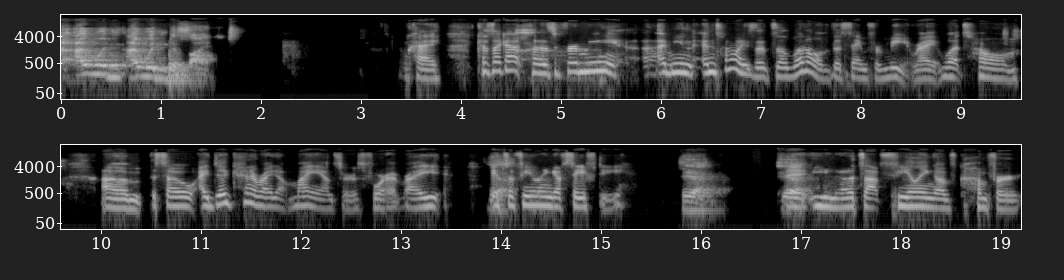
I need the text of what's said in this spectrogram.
I wouldn't. I wouldn't define it. Okay. Because I got, because for me, I mean, in some ways, it's a little of the same for me, right? What's home? Um, so I did kind of write out my answers for it, right? Yeah. It's a feeling of safety. Yeah. Yeah. It, you know, it's that feeling of comfort.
